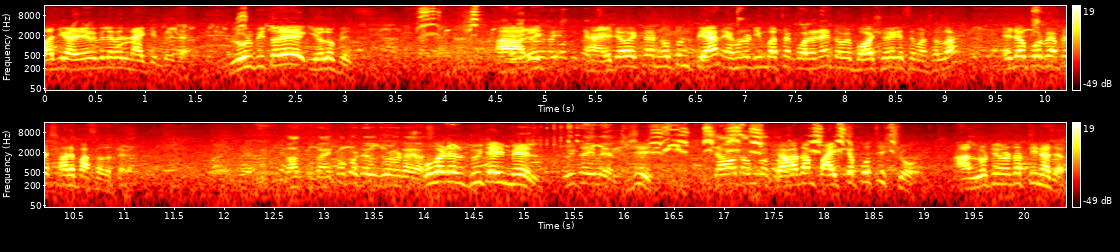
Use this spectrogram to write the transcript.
বাজিগার অ্যাভেলেবেল নাই কিন্তু এটা। ব্লুর ভিতরে ইয়েলো পেজ আর এই হ্যাঁ এটাও একটা নতুন পেয়ার এখনও ডিম বাচ্চা করে নাই তবে বয়স হয়ে গেছে মাসাল্লাহ এটাও পড়বে আপনার সাড়ে পাঁচ হাজার টাকা। ককটেল দুইটাই মেল দুইটাই মেল জি। চাওয়া দাম চাওয়া দাম পাইপটা পঁচিশশো আর লটিনোটা তিন হাজার।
